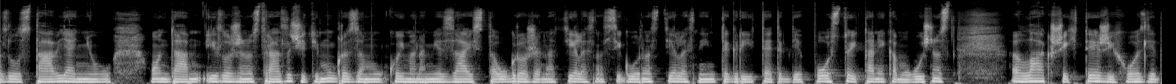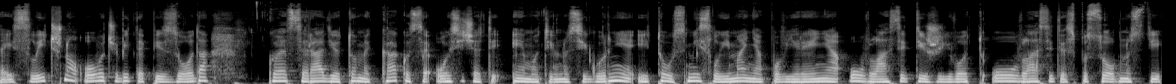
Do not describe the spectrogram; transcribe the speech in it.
zlostavljanju, onda izloženost različitim ugrozama u kojima nam je zaista ugrožena tijela tjelesna sigurnost, tjelesni integritet gdje postoji ta neka mogućnost lakših, težih ozljeda i slično. Ovo će biti epizoda koja se radi o tome kako se osjećati emotivno sigurnije i to u smislu imanja povjerenja u vlastiti život, u vlastite sposobnosti,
